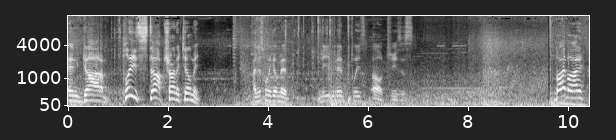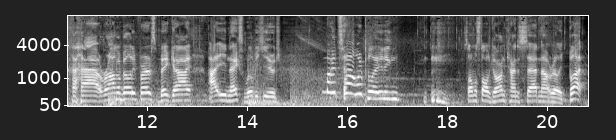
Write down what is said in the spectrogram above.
And got him. Please stop trying to kill me. I just want to go mid. Me mid, please. Oh, Jesus. Bye-bye. Haha, wrong ability first. Big guy. IE next will be huge. My tower plating. it's almost all gone. Kind of sad. Not really. But.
